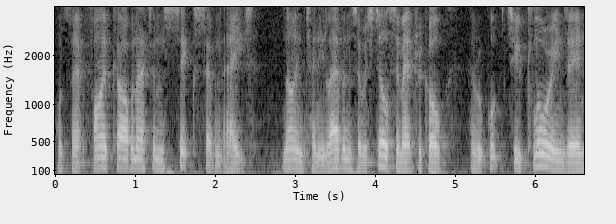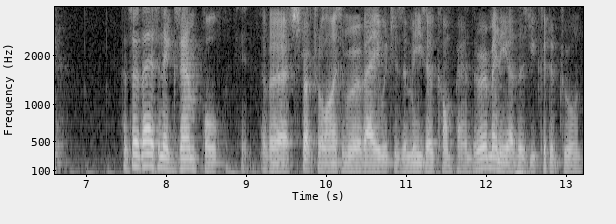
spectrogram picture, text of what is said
What's that? Five carbon atoms, six, seven, eight, nine, ten, eleven. So we're still symmetrical, and we'll put the two chlorines in. And so there's an example of a structural isomer of A, which is a meso compound. There are many others you could have drawn.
